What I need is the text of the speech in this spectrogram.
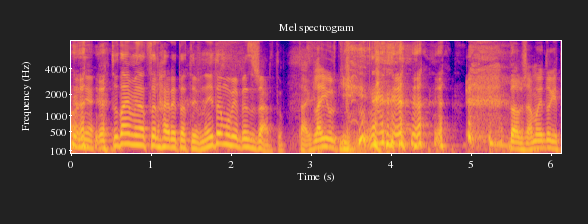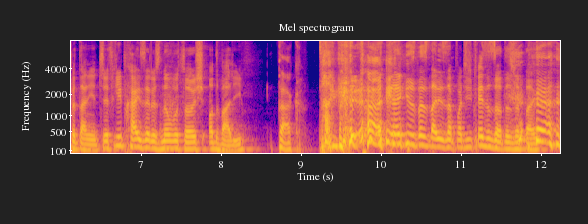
o nie. To dajmy na cel charytatywny i to mówię bez żartu. Tak, dla Julki. Dobrze, a moje drugie pytanie. Czy Flip Heiser znowu coś odwali? Tak. Tak, tak. Jestem w stanie zapłacić 500 zł, że tak.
